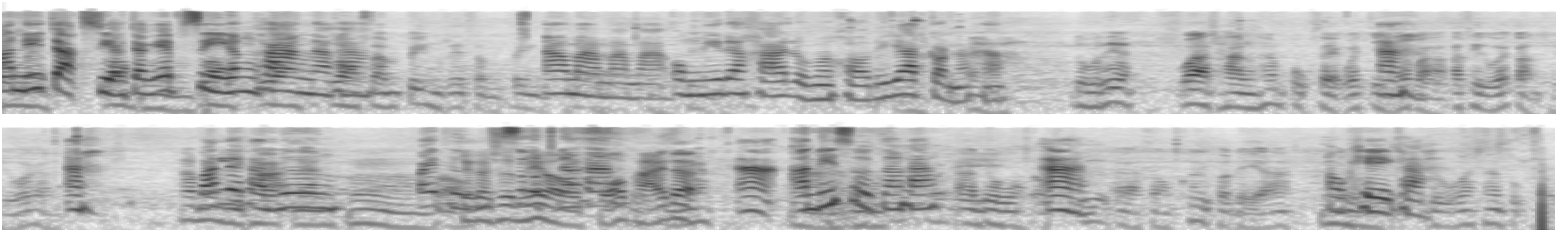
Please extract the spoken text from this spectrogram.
อันนี้จากเสียงจากเอฟซีข้างๆนะลอคะงซัมปิ้งเลยซัมปิ้งเอามามามาองค์นี้นะคะเดี๋ยวมาขออนุญาตก่อนนะคะ ดูเนี่ยว่าทางท่านปลุกเสกไว้จริงหรือเปล่าถือไว้ก่อนถือไว้ก่อนวัดเลยค่ะหนึ่งไปถึงอสุดนะคะ ขอผายเถอะอันนี้สุดนะคะ อะดูอะสองคลื่นพอดีอะโอเคค่ะ ดูว่าท่านปลุกเสก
